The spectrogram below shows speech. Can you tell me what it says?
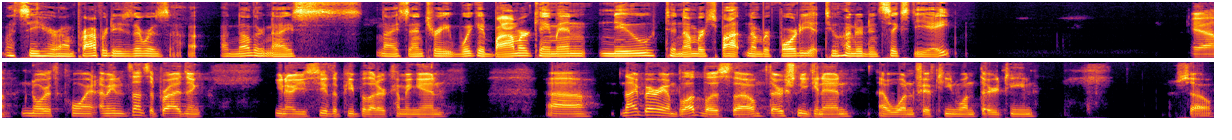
let's see here on properties there was uh, another nice nice entry. Wicked Bomber came in new to number spot number 40 at 268. Yeah, North Point. I mean, it's not surprising. You know, you see the people that are coming in. Uh, Nightberry and Bloodless, though, they're sneaking in at 115, 113. So,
